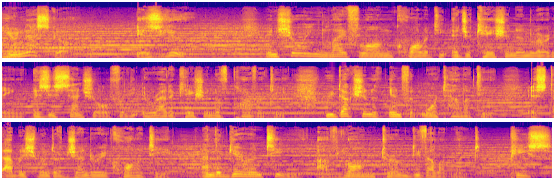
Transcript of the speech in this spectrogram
UNESCO is you. Ensuring lifelong quality education and learning is essential for the eradication of poverty, reduction of infant mortality, establishment of gender equality, and the guarantee of long-term development, peace,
